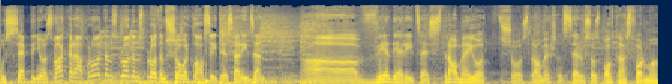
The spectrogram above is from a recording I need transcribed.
pusseptiņos vakarā. Protams, protams, protams šo var klausīties arī dzēn. Uh, Viedierīcēs, straumējot šo straumēšanas servisos, podkāstu formā,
